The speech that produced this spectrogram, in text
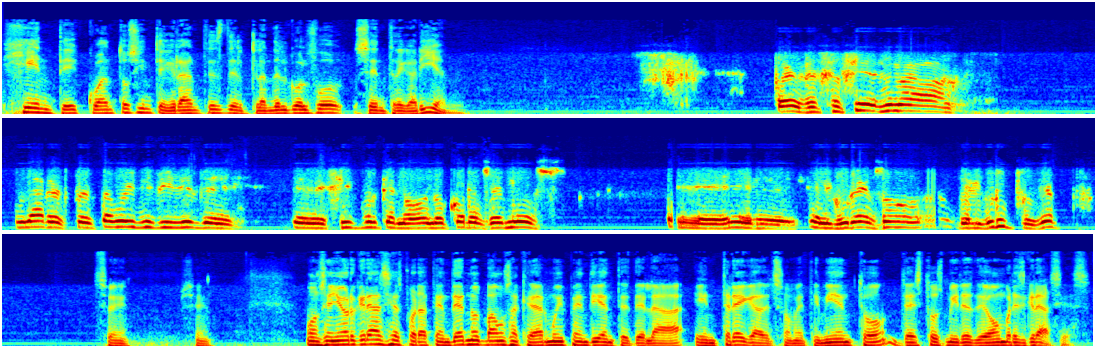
gente, cuántos integrantes del Clan del Golfo se entregarían? Pues eso sí es una, una respuesta muy difícil de, de decir porque no, no conocemos eh, el, el grueso del grupo, ¿cierto? Sí, sí. Monseñor, gracias por atendernos. Vamos a quedar muy pendientes de la entrega del sometimiento de estos miles de hombres. Gracias.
